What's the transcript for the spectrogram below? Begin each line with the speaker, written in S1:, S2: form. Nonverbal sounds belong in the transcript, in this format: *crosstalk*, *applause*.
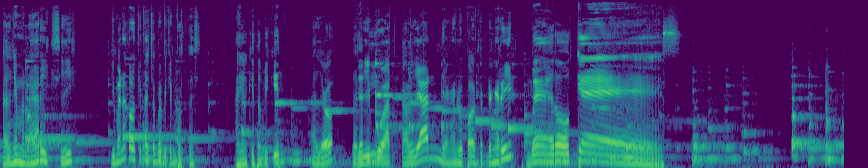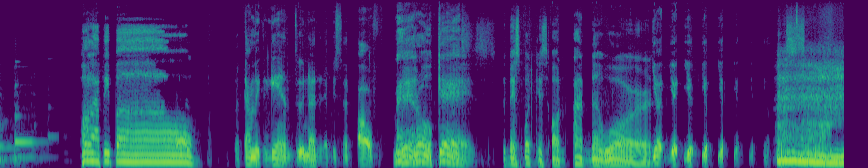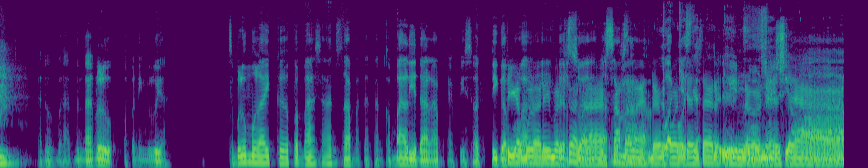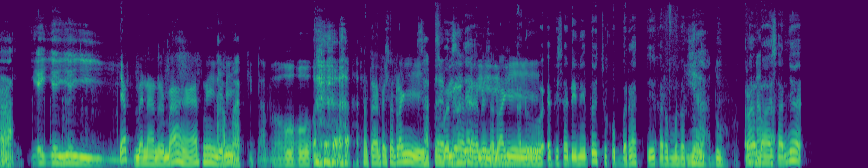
S1: Kayaknya menarik sih Gimana kalau kita coba bikin podcast?
S2: Ayo kita bikin
S1: Ayo Jadi,
S2: Jadi-
S1: buat kalian jangan lupa untuk dengerin
S2: Merokes. Hola people.
S3: Welcome back again to another episode of
S2: Merokes. The best podcast on Underworld.
S3: Yo yo yo yo yo yo yo. yo. *sighs*
S2: Aduh berat, bentar dulu, opening dulu ya. Sebelum mulai ke pembahasan, selamat datang kembali dalam episode 30,
S4: 30 hari bersuara
S2: bersama.
S4: bersama The
S3: Podcaster
S4: Indonesia.
S2: Yeay yeay yeay.
S4: Yap, benar banget nih. Jadi
S2: Tamat kita bro. *laughs*
S4: satu episode lagi.
S2: Satu
S5: Sebenarnya
S4: Satu episode lagi.
S5: Aduh, episode ini tuh cukup berat sih kalau menurut gue.
S2: Iya aduh.
S5: Karena
S2: kenapa?
S5: bahasannya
